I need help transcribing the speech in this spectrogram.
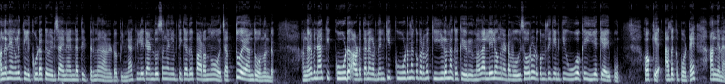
അങ്ങനെ ഞങ്ങൾ കിളിക്കൂടൊക്കെ മേടിച്ച് അതിനകത്ത് അകത്ത് ഇട്ടിരുന്നതാണ് കേട്ടോ. പിന്നെ ആ കിളി രണ്ട് ദിവസം കഴിഞ്ഞപ്പോഴത്തേക്ക് അത് പറന്നുവോ ചത്തുപോയാന്ന് തോന്നുന്നുണ്ട്. അങ്ങനെ പിന്നെ ആ കിക്കൂട് കൂട് അവിടെ തന്നെ കിടന്നു എനിക്ക് കൂടെന്നൊക്കെ പറയുമ്പോൾ കീടെന്നൊക്കെ കയറി ഇരുന്നു അത് അല്ലെങ്കിലും അങ്ങനെ കേട്ടോ വോയിസ് ഓവർ കൊടുക്കുമ്പോഴത്തേക്ക് എനിക്ക് ഊ ഒക്കെ ഈ ഒക്കെ ആയിപ്പോവും ഓക്കെ അതൊക്കെ പോട്ടെ. അങ്ങനെ.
